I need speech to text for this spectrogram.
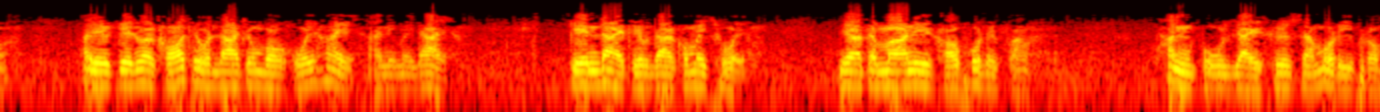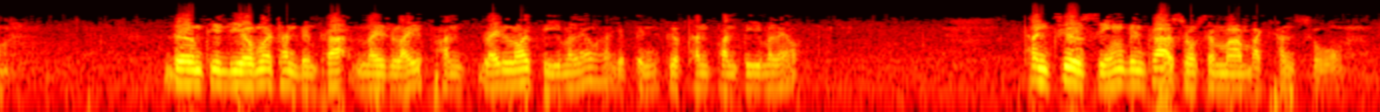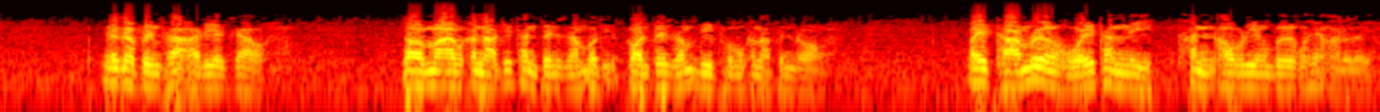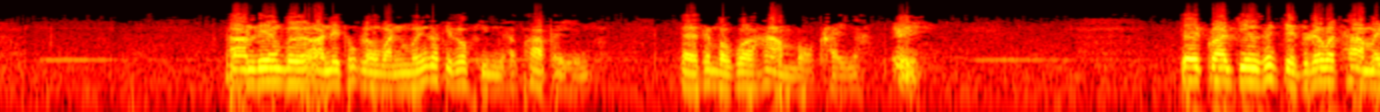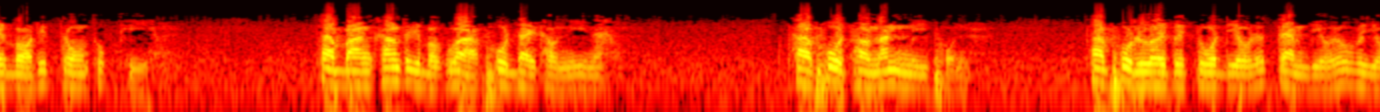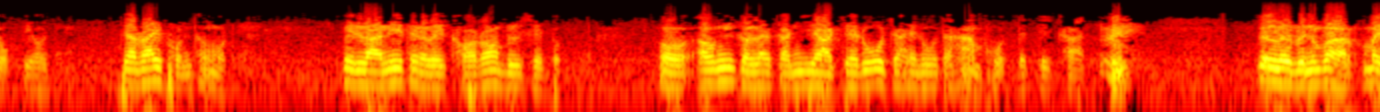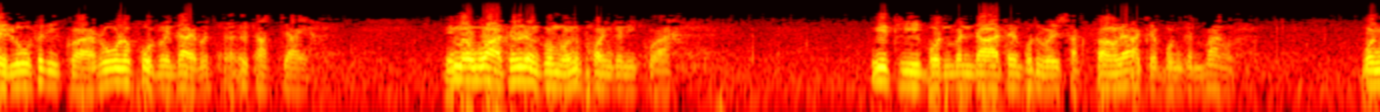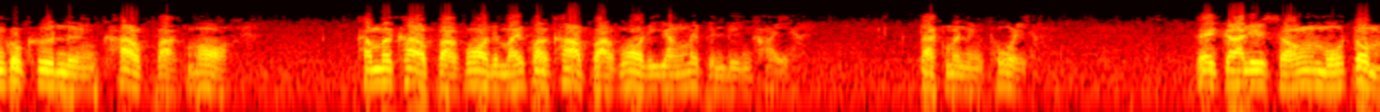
ถ้าเกณฑ์ว่าขอเทวดาจงบอกหวยให้ อันนี้ไม่ได้ เกณฑ์ได้เทวดาเขาไม่ช่วย อย่าแต่มานี่ขาพูดให้ฟัง ท่านปู่ใหญ่คือสามโมรีพรหม เดิมทีเดียวเมื่อท่านเป็นพระในหลายพันหลายร้อยปีมาแล้วอาจจะเป็นเกือบทันพันปีมาแล้ว ท่านชื่อสิงห์เป็นพระทรงสมาบัติขั้นสูงนี่ก็เป็นพระอริยเจ้า ต่อมาขณะที่ท่านเป็นสามบดีก่อนเป็นสามบดีพรมขณะเป็นรอง ไปถามเรื่องหวยท่านนี่ท่านเอาเรียงเบอร์มาให้อ่านเลย อ่านเรียงเบอร์อ่านในทุกรางวัลเหมือนกับที่เขาพิมพ์เนี่ยภาพไปเห็น แต่ท่านบอกว่าห้ามบอกใครนะแต่ความจริงสังเกตดูแล้วว่าถ้าไม่บอกที่ตรงทุกที ถ้าบางครั้งถ้าจะบอกว่าพูดได้เท่านี้นะ ถ้าพูดเท่านั้นมีผล ถ้าพูดเลยไปตัวเดียวแล้วแต้มเดียวแล้วประโยคเดียว จะไร้ผลทั้งหมด เวลานี้ท่านเลยขอร้องบิวเสร็จบอกโอ้เอางี้ก็แล้วกัน อยากจะรู้จะให้รู้แต่ห้ามพูดแต่ติดขาดก็เลยเป็นว่าไม่รู้ซะดีกว่า รู้แล้วพูดไม่ได้มันอึดอัดใจ นี่มาว่าทั้งเรื่องกรมหลวงพรกันดีกว่า วิธีบนบรรดาท่านพุทธบริษัทฟังแล้วอาจจะบนกันบ้างบนก็คือหนึ่งข้าวปากหม้อ คำว่าข้าวปากหม้อหมายความข้าวปากหม้อที่ยังไม่เป็นเดงไข่ตักมาหนึ่งถ้วยรายการที่สองหมูต้ม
